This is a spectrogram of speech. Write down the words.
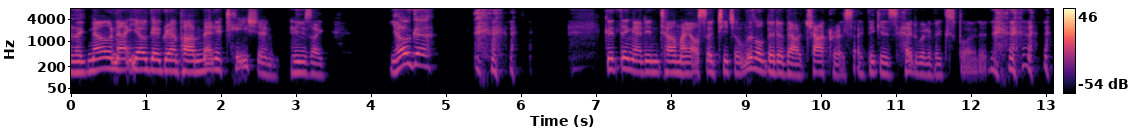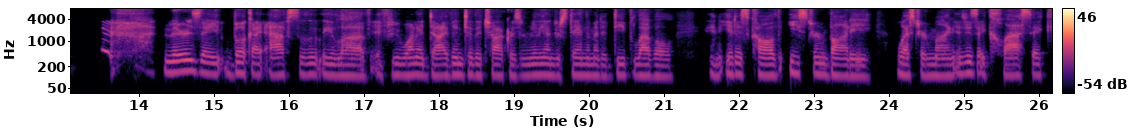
I'm like, No, not yoga, Grandpa, meditation. And he was like, Yoga? Good thing I didn't tell him I also teach a little bit about chakras. I think his head would have exploded. There is a book I absolutely love if you want to dive into the chakras and really understand them at a deep level. And it is called Eastern Body, Western Mind. It is a classic.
